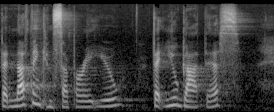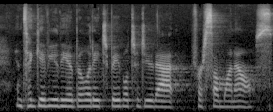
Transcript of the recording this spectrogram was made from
that nothing can separate you, that you got this, and to give you the ability to be able to do that for someone else.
